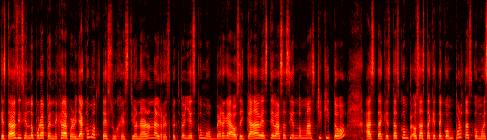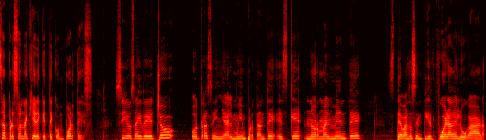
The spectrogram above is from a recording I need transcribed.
que estabas diciendo pura pendejada, pero ya como te sugestionaron al respecto, ya es como verga, o sea, y cada vez te vas haciendo más chiquito hasta que estás, o sea, hasta que te comportas como esa persona quiere que te comportes. Sí, o sea, y de hecho, otra señal muy importante es que normalmente te vas a sentir fuera de lugar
